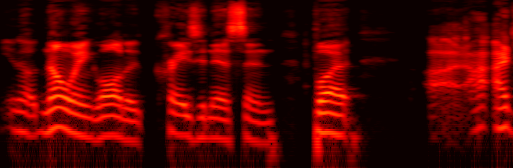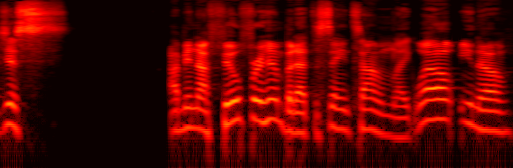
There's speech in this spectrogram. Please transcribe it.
you know knowing all the craziness and but I, I just I mean I feel for him, but at the same time I'm like, well, you know,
